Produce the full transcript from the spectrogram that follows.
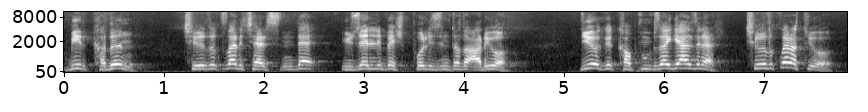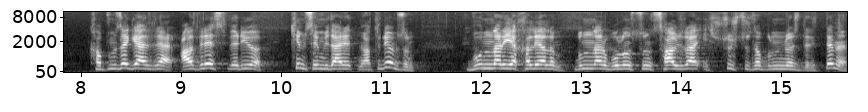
Bir kadın çığlıklar içerisinde 155 polis imdadı arıyor. Diyor ki kapımıza geldiler. Çığlıklar atıyor. Kapımıza geldiler. Adres veriyor. Kimse müdahale etmiyor. Hatırlıyor musun? Bunları yakalayalım. Bunlar bulunsun. Savcılar suç duyurusunda bulunuyoruz dedik değil mi?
